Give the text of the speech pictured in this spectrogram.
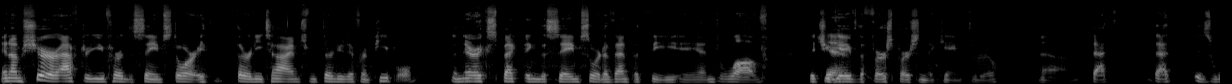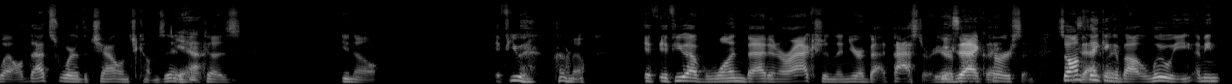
And I'm sure after you've heard the same story 30 times from 30 different people, and they're expecting the same sort of empathy and love that you Yeah. gave the first person that came through. Um, that that as well. That's where the challenge comes in Yeah. because, you know, if you I don't know. If, if you have one bad interaction, then you're a bad pastor. You're Exactly. a bad person. So I'm thinking about Louie. I mean,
